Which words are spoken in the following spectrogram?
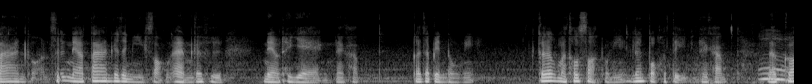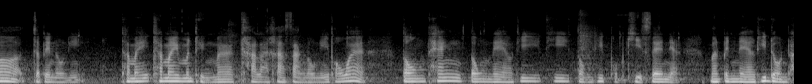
ต้านก่อน ซึ่งแนวต้านก็จะมี 2 อันก็คือแนวทะแยงนะครับ ก็จะเป็นตรงนี้ ก็ต้องมาทดสอบตรงนี้เรื่องปกตินะครับอืมแล้วก็จะเป็นตรงนี้ทำไมทำไมมันถึงมาคาราคาซังตรงนี้ เพราะว่า ตรงแท่งตรงแนวที่ที่ตรงที่ผมขีดเส้นเนี่ย มันเป็นแนวที่โดนถ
